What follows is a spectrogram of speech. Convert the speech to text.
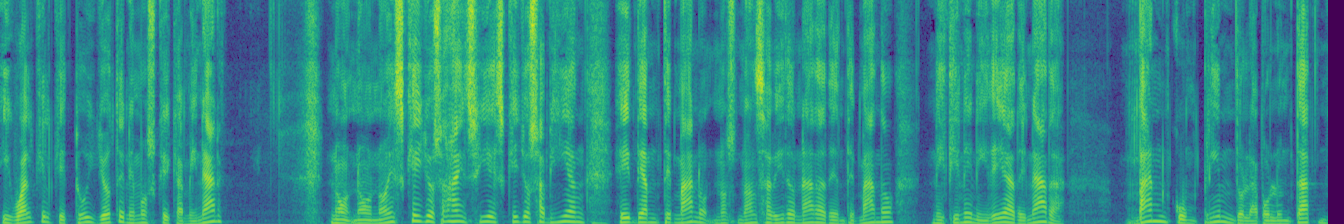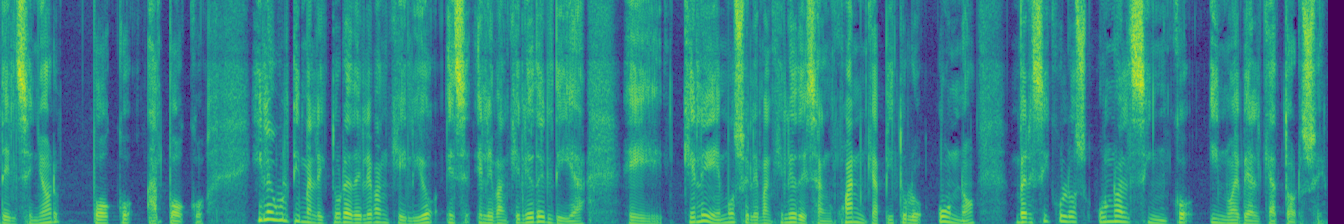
igual que el que tú y yo tenemos que caminar no, no, no es que ellos, ay, sí, es que ellos sabían eh, de antemano, no, no han sabido nada de antemano, ni tienen idea de nada. Van cumpliendo la voluntad del Señor poco a poco. Y la última lectura del Evangelio es el Evangelio del día, eh, que leemos el Evangelio de San Juan capítulo 1, versículos 1 al 5 y 9 al 14.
